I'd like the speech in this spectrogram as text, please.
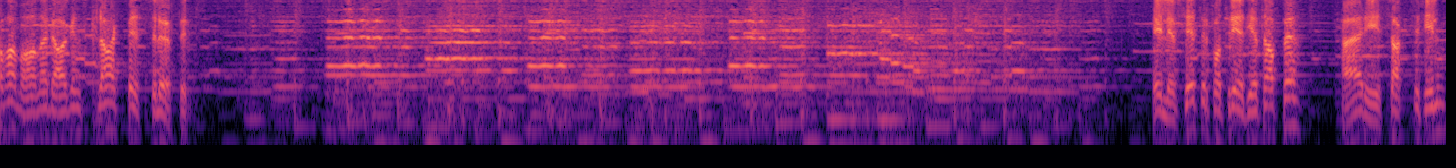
av ham, og han er dagens klart beste løper. Ellevseter på tredje etappe, her i sakte film.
